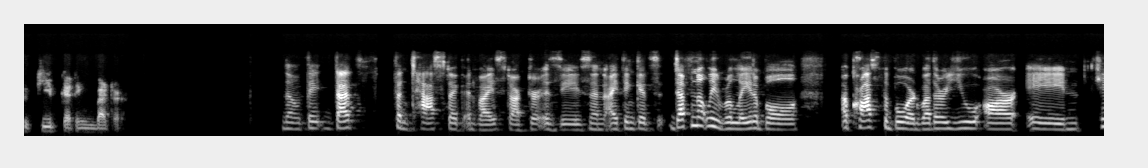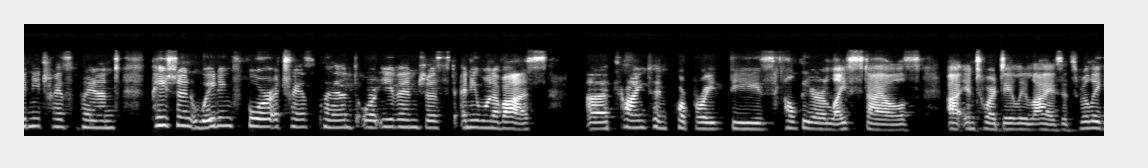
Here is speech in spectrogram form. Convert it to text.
to keep getting better. No, they, that's fantastic advice, Dr. Aziz. And I think it's definitely relatable across the board, whether you are a kidney transplant patient waiting for a transplant, or even just any one of us uh, trying to incorporate these healthier lifestyles uh, into our daily lives. It's really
